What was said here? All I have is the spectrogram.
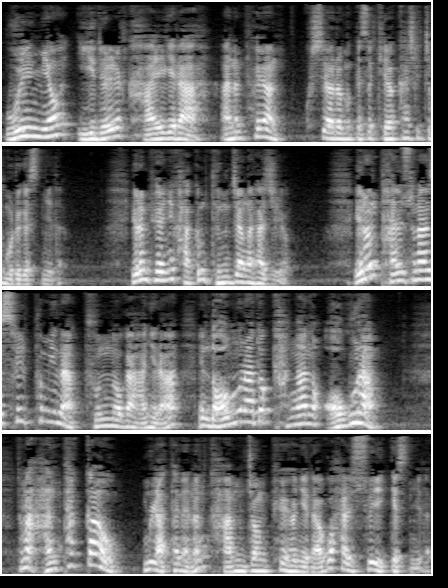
울며 이를 갈리라 하는 표현 혹시 여러분께서 기억하실지 모르겠습니다. 이런 표현이 가끔 등장을 하지요. 이런 단순한 슬픔이나 분노가 아니라 너무나도 강한 억울함, 정말 안타까움을 나타내는 감정 표현이라고 할 수 있겠습니다.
